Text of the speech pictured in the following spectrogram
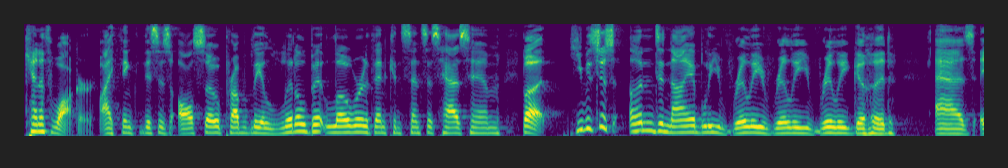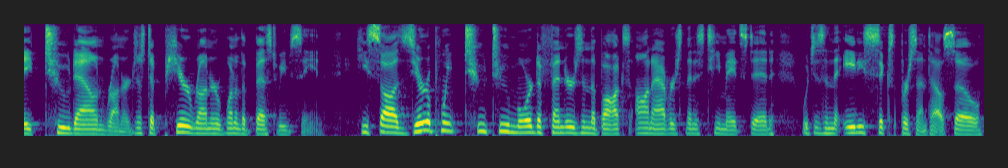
Kenneth Walker. I think this is also probably a little bit lower than consensus has him, but he was just undeniably really, really, really good as a two down runner, just a pure runner, one of the best we've seen. He saw 0.22 more defenders in the box on average than his teammates did, which is in the 86th percentile. So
